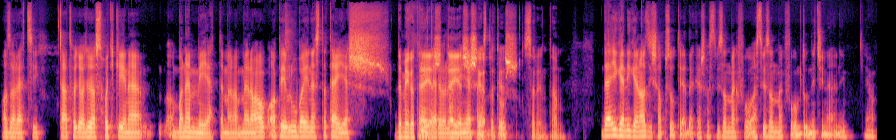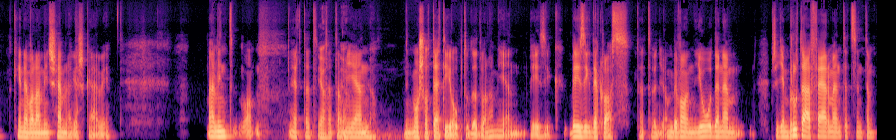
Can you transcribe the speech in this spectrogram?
az a reci. Tehát, hogy, hogy az hogy kéne, abban nem mélyedtem el, mert a AP Brew-ba én ezt a teljes De még a teljes, teljes is érdekes, szerintem. De igen, igen, az is abszolút érdekes, azt viszont meg, fog, azt viszont meg fogom tudni csinálni. Ja, kéne valami semleges kávé. Mármint, érted? Ja, Tehát amilyen, ja, ja. Mosott etióp, tudod, valamilyen basic, basic de klassz. Tehát, hogy amiben van jó, de nem, és egy ilyen brutál fermentet szerintem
